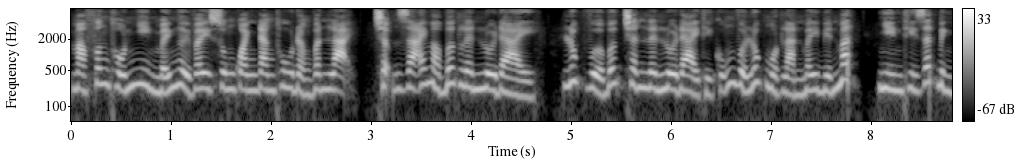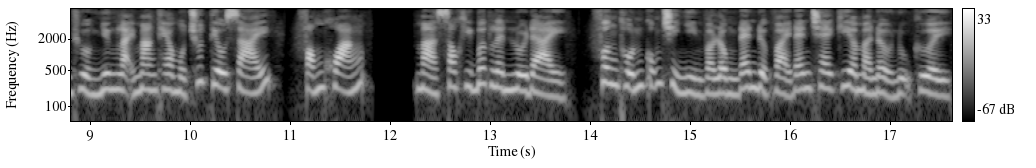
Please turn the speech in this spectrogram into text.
Mà Phương Thốn nhìn mấy người vây xung quanh đang thu đằng vân lại, chậm rãi mà bước lên lôi đài. Lúc vừa bước chân lên lôi đài thì cũng vừa lúc một làn mây biến mất, nhìn thì rất bình thường nhưng lại mang theo một chút tiêu sái, phóng khoáng. Mà sau khi bước lên lôi đài, Phương Thốn cũng chỉ nhìn vào lồng đen được vải đen che kia mà nở nụ cười.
